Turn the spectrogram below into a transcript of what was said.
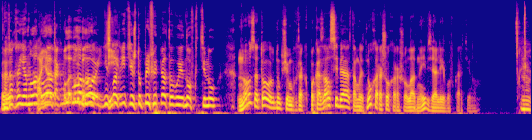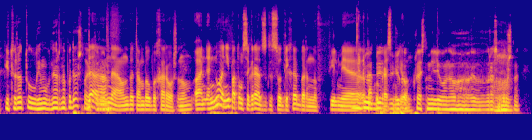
А так-то я молодой, а я так молодой, молодой. Не и... смотрите, что пришепетовую ног тяну. Но зато, в общем, так показал себя, там говорит, ну, хорошо, хорошо, ладно, и взяли его в картину. Ну, Питер Атул, ему, наверное, подошла да, эта роль. Да, он бы там был бы хорош. Ну, а, ну они потом сыграют с Содри Хэбберн в фильме «Как украсть миллион». «Как украсть миллион», роскошно. Mm-hmm.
